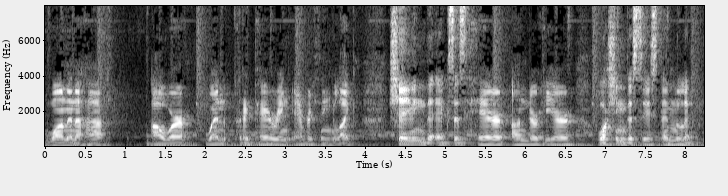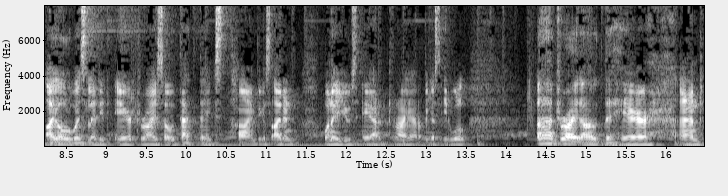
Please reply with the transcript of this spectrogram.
one and a half hour when preparing everything like shaving the excess hair under here, washing the system. I always let it air dry, so that takes time because I don't want to use air dryer because it will uh, dry out the hair and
